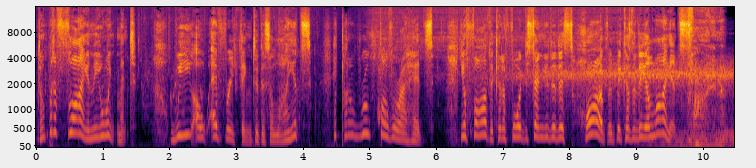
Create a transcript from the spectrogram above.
Don't put a fly in the ointment. We owe everything to this alliance. It put a roof over our heads. Your father can afford to send you to this Harvard because of the alliance. Fine.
